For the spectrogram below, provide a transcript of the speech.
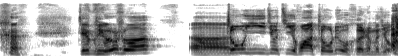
哼，就比如说，呃，周一就计划周六喝什么酒了？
